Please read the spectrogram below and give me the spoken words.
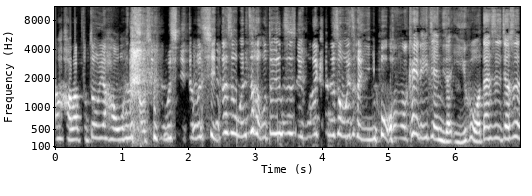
啊，好了，不重要。好，我很扫兴，对不起，对不起。但是我一直很，我对这件事情，我在看的时候，我一直很疑惑。我，我可以理解你的疑惑，但是就是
